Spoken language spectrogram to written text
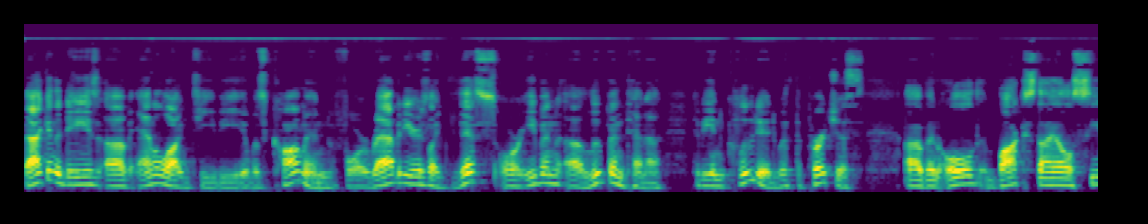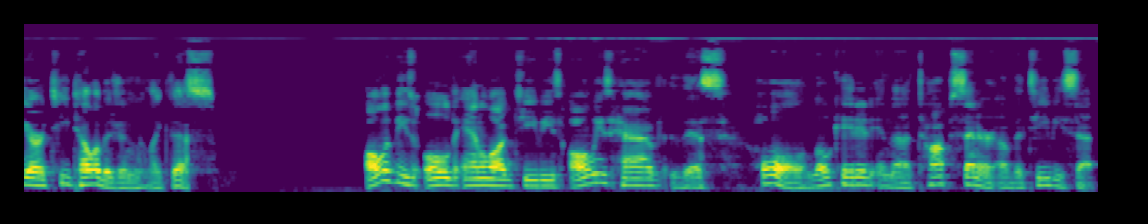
Back in the days of analog TV, it was common for rabbit ears like this or even a loop antenna to be included with the purchase of an old box-style CRT television like this. All of these old analog TVs always have this hole located in the top center of the TV set.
